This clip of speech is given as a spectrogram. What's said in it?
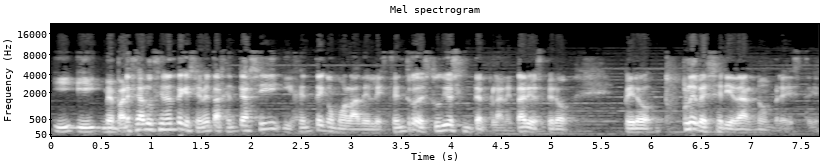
Y, y me parece alucinante que se meta gente así y gente como la del Centro de Estudios Interplanetarios, pero, pero tú le ves seriedad al nombre este.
